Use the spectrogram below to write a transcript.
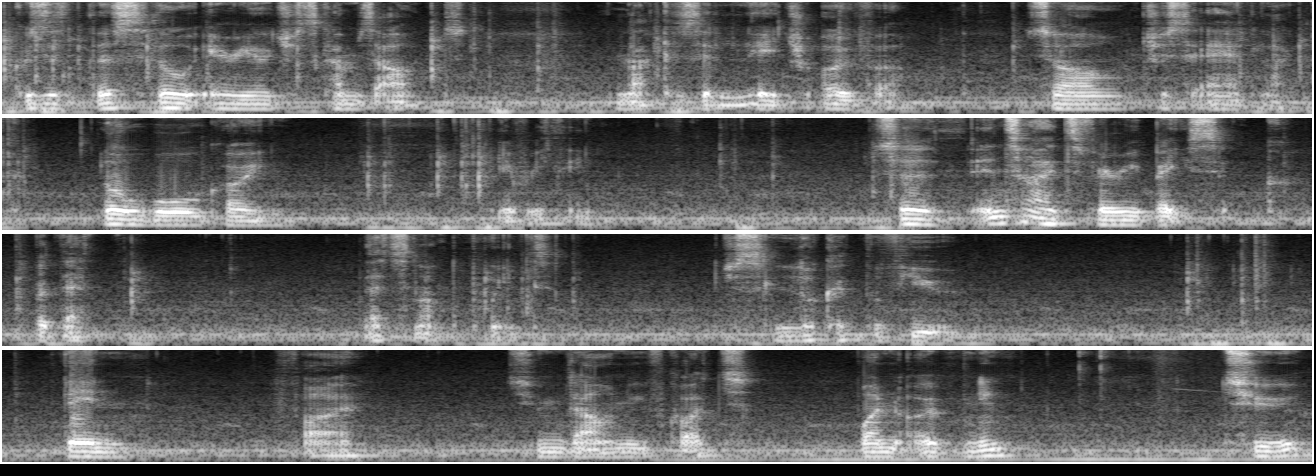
because this little area just comes out like as a ledge over. So I'll just add like a wall going everything. So the inside's very basic but that that's not the point. Just look at the view. Then if I zoom down we've got one opening two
